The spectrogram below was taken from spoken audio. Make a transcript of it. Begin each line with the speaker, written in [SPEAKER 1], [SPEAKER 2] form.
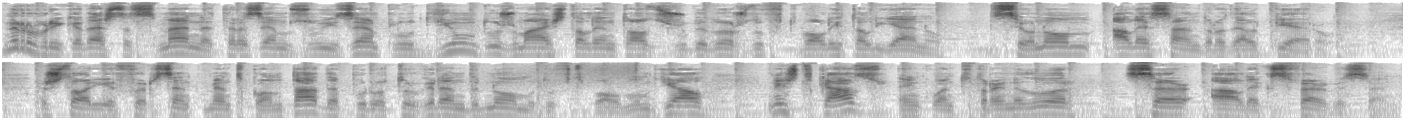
[SPEAKER 1] Na rubrica desta semana trazemos o exemplo de um dos mais talentosos jogadores do futebol italiano, de seu nome Alessandro Del Piero. A história foi recentemente contada por outro grande nome do futebol mundial, neste caso, enquanto treinador, Sir Alex Ferguson.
